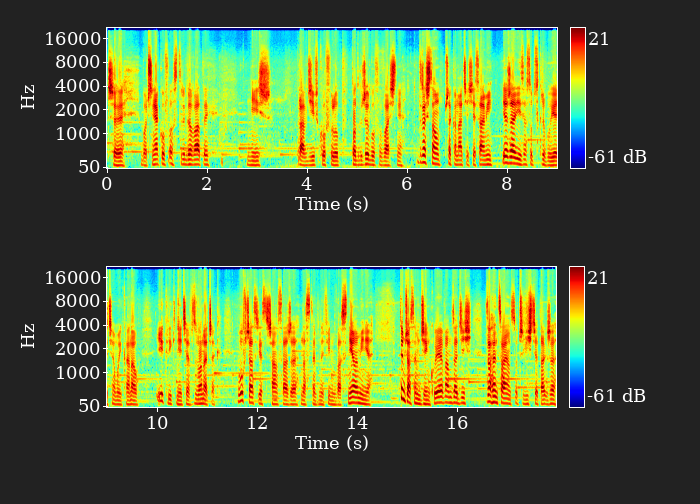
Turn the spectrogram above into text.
czy boczniaków ostrygowatych niż prawdziwków lub podgrzybów właśnie. Zresztą przekonacie się sami, jeżeli zasubskrybujecie mój kanał i klikniecie w dzwoneczek. Wówczas jest szansa, że następny film Was nie ominie. Tymczasem dziękuję Wam za dziś, zachęcając oczywiście także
